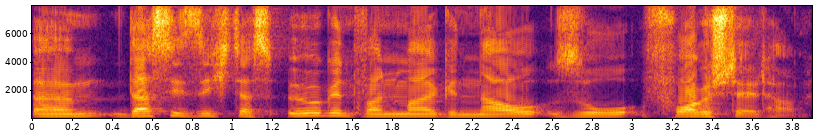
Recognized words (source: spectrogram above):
ähm, dass sie sich das irgendwann mal genau so vorgestellt haben.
